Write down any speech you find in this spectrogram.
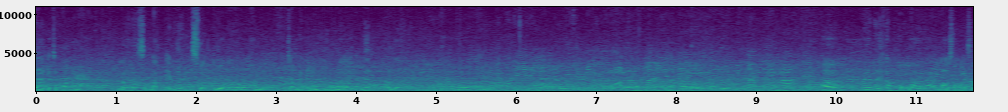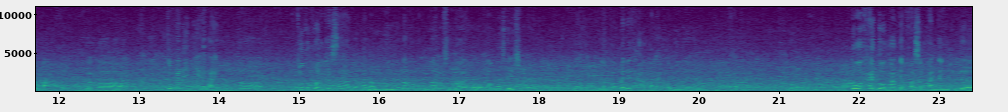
เจอกันเฉพาะงาน แล้วก็สำหรับในเรื่องส่วนตัวของน้องตั้นเนี่ยผมจะไม่ได้ยุ่งอะไรเรื่องของเขาเลยเออไม่เลยครับผมว่าเราสบายๆแล้วก็ ก็ไม่ได้มีอะไรผมก็ทุกๆคนก็ทราบแล้วก็รับรู้ แล้วก็ผมก็รู้สึกว่าเราก็เฉยๆนะครับแล้วก็ไม่ได้ถามอะไรเขาด้วยครับตัวใครตัวมันแต่ความสัมพันธ์ยังเหมือนเดิม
